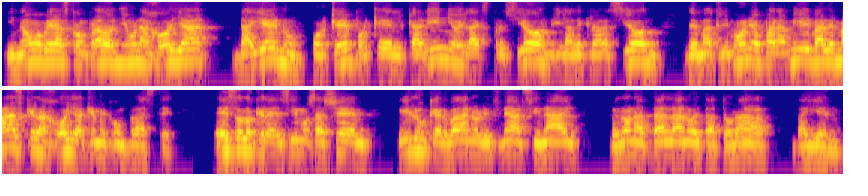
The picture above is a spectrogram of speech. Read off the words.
y no hubieras comprado ni una joya, da lleno. ¿Por qué? Porque el cariño y la expresión y la declaración de matrimonio para mí vale más que la joya que me compraste. Eso es lo que le decimos a Hashem, Ilu Kerbanu Lifnear Sinai, Velonatan Lano et Torah Dayenu.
